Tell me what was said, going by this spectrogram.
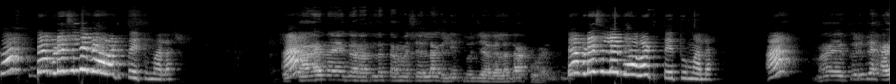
का? डबडेच लय भ्या वाटतंय तुम्हाला. आ? काय नाही घरातला तमाशा लागली तू जगाला दाखवायला. डबडेच लय वाटतंय तुम्हाला. माझ्याकडे बी हाय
